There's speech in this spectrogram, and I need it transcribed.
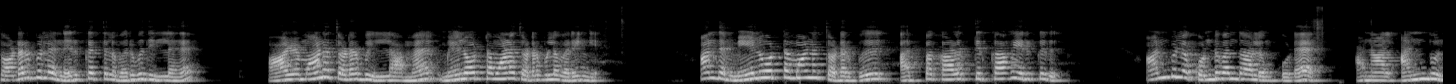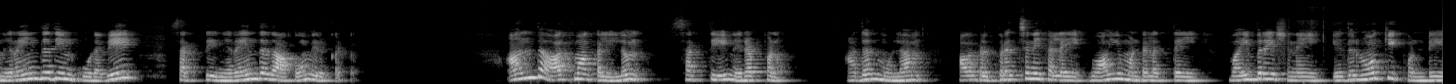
தொடர்பில் நெருக்கத்தில் வருவதில்லை. ஆழமான தொடர்பு இல்லாமல் மேலோட்டமான தொடர்பில் வரீங்க. அந்த மேலோட்டமான தொடர்பு அற்ப காலத்திற்காக இருக்குது. அன்புல கொண்டு வந்தாலும் கூட ஆனால் அன்பு நிறைந்ததின் கூடவே சக்தி நிறைந்ததாகவும் இருக்கட்டும். அந்த ஆத்மாக்களிலும் சக்தியை நிரப்பணும். அதன் மூலம் அவர்கள் பிரச்சனைகளை வாயுமண்டலத்தை வைப்ரேஷனை எதிர்நோக்கி கொண்டே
